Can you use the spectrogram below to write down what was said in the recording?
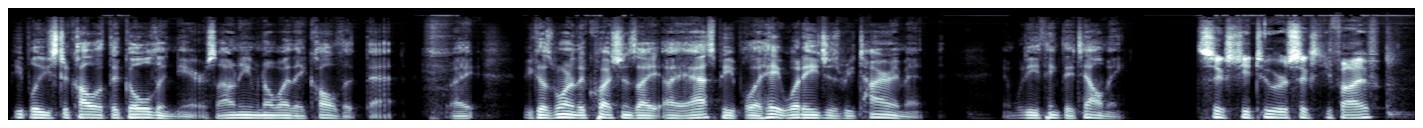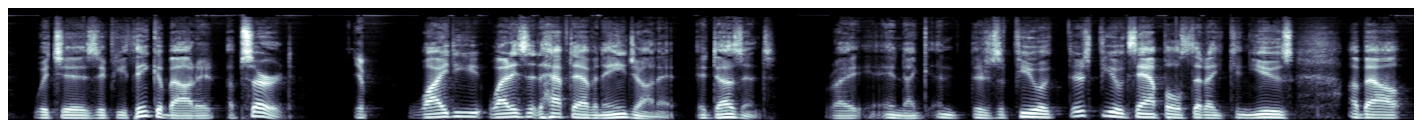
People used to call it the golden years. I don't even know why they called it that, right? Because one of the questions I, I ask people, hey, what age is retirement? And what do you think they tell me? Sixty two or sixty five. Which is, if you think about it, absurd. Yep. Why do you? Why does it have to have an age on it? It doesn't, right? And I, and there's a few there's few examples that I can use about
